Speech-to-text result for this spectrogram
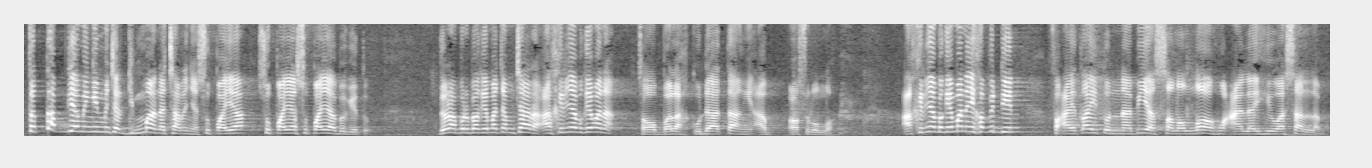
tetap dia ingin mencari gimana caranya supaya supaya supaya begitu Adalah berbagai macam cara. Akhirnya bagaimana? Cobalah ku datangi Rasulullah. Akhirnya bagaimana ikhwatiddin? Fa'aitaitun Nabiya sallallahu alaihi wasallam.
